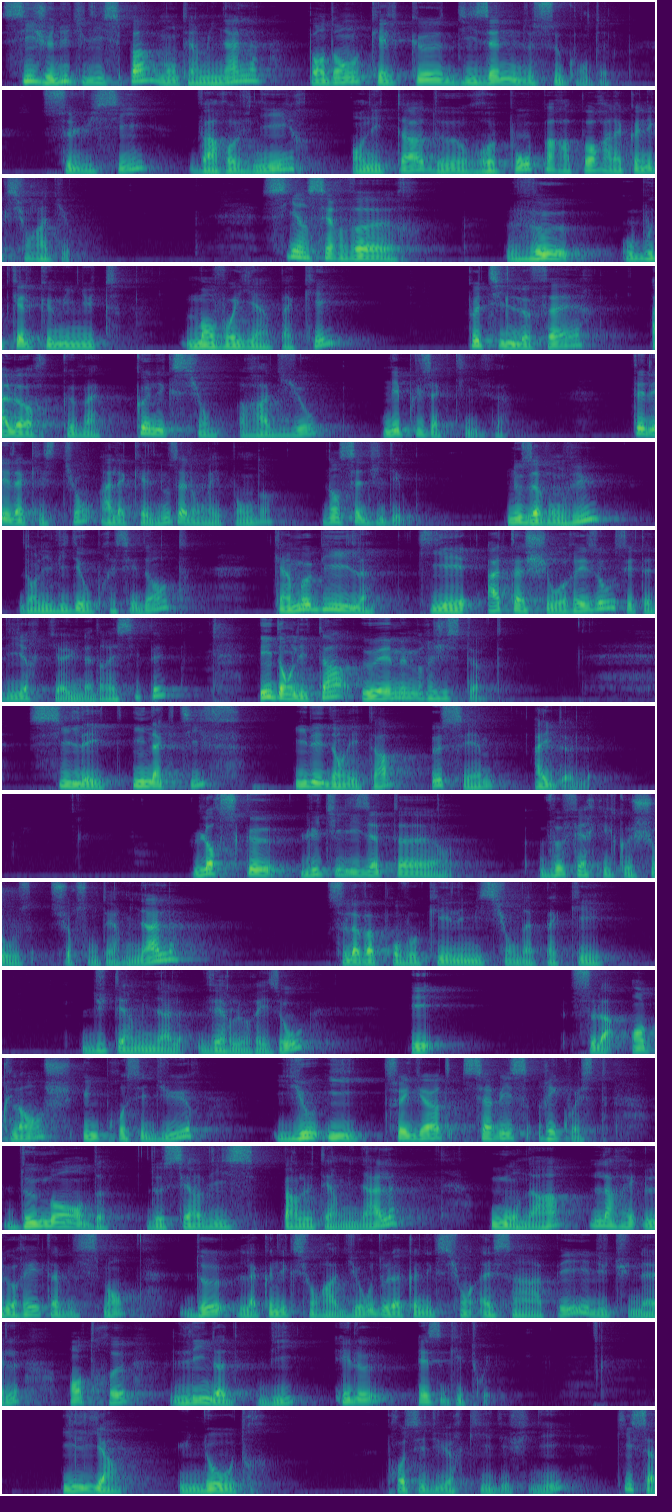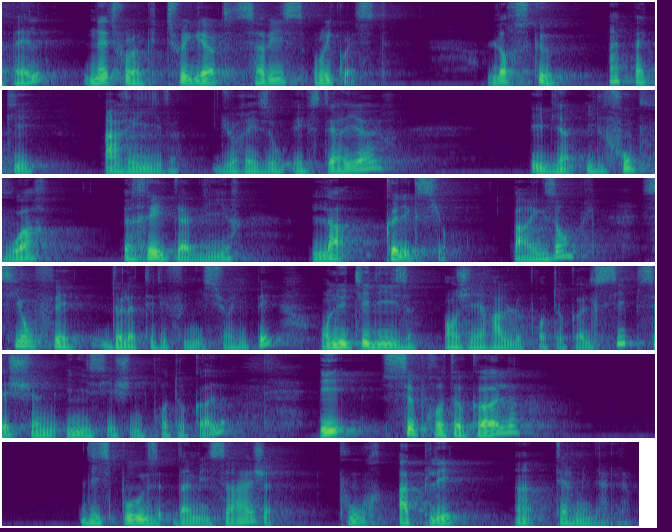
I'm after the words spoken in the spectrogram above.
Si je n'utilise pas mon terminal pendant quelques dizaines de secondes, celui-ci va revenir en état de repos par rapport à la connexion radio. Si un serveur veut, au bout de quelques minutes, m'envoyer un paquet, peut-il le faire alors que ma connexion radio n'est plus active? Telle est la question à laquelle nous allons répondre dans cette vidéo. Nous avons vu, dans les vidéos précédentes, qu'un mobile qui est attaché au réseau, c'est-à-dire qui a une adresse IP, est dans l'état EMM Registered. S'il est inactif, il est dans l'état ECM Idle. Lorsque l'utilisateur veut faire quelque chose sur son terminal, cela va provoquer l'émission d'un paquet du terminal vers le réseau et cela enclenche une procédure UE Triggered Service Request, demande de service par le terminal où on a le rétablissement de la connexion radio, de la connexion S1AP et du tunnel entre l'inode B et le S-Gateway. Il y a une autre procédure qui est définie qui s'appelle Network Triggered Service Request. Lorsque un paquet arrive du réseau extérieur, eh bien, il faut pouvoir rétablir la connexion. Par exemple, si on fait de la téléphonie sur IP, on utilise en général le protocole SIP, Session Initiation Protocol, et ce protocole dispose d'un message pour appeler un terminal.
